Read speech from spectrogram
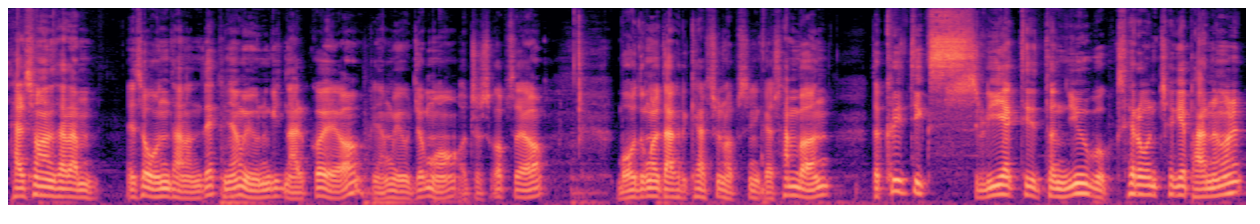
달성한 사람에서 온 단어인데 그냥 외우는 게 나을 거예요. 그냥 외우죠 뭐 어쩔 수가 없어요. 모든 걸 다 그렇게 할 수는 없으니까 3번 The critics reacted to new book 새로운 책의 반응을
